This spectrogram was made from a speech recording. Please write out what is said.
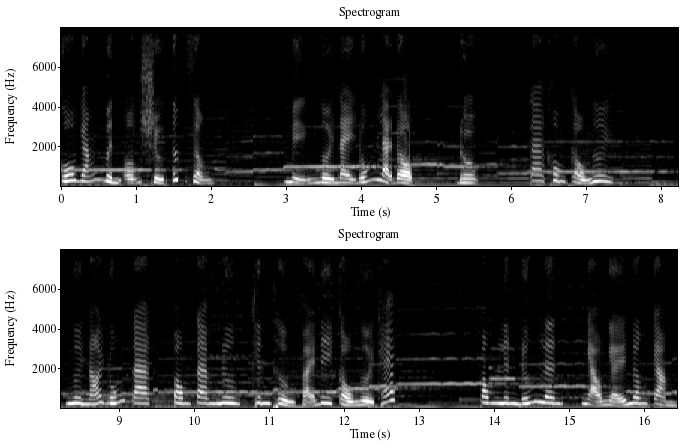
cố gắng bình ổn sự tức giận. Miệng người này đúng là đột. Được Ta không cầu ngươi. Ngươi nói đúng ta Phong Tam Nương khinh thường phải đi cầu người khác. Phong Linh đứng lên, Ngạo nghễ nâng cầm.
